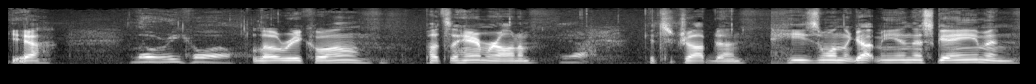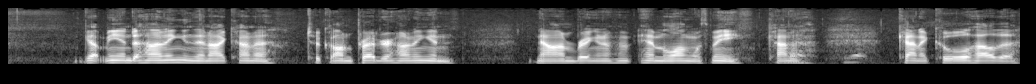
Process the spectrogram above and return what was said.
Yeah, Low recoil. low recoil, puts the hammer on him. Yeah. Gets the job done. He's the one that got me in this game and got me into hunting, and then I kind of took on predator hunting, and now I'm bringing him, along with me. Kind of, Yeah. yeah. kind of cool how the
